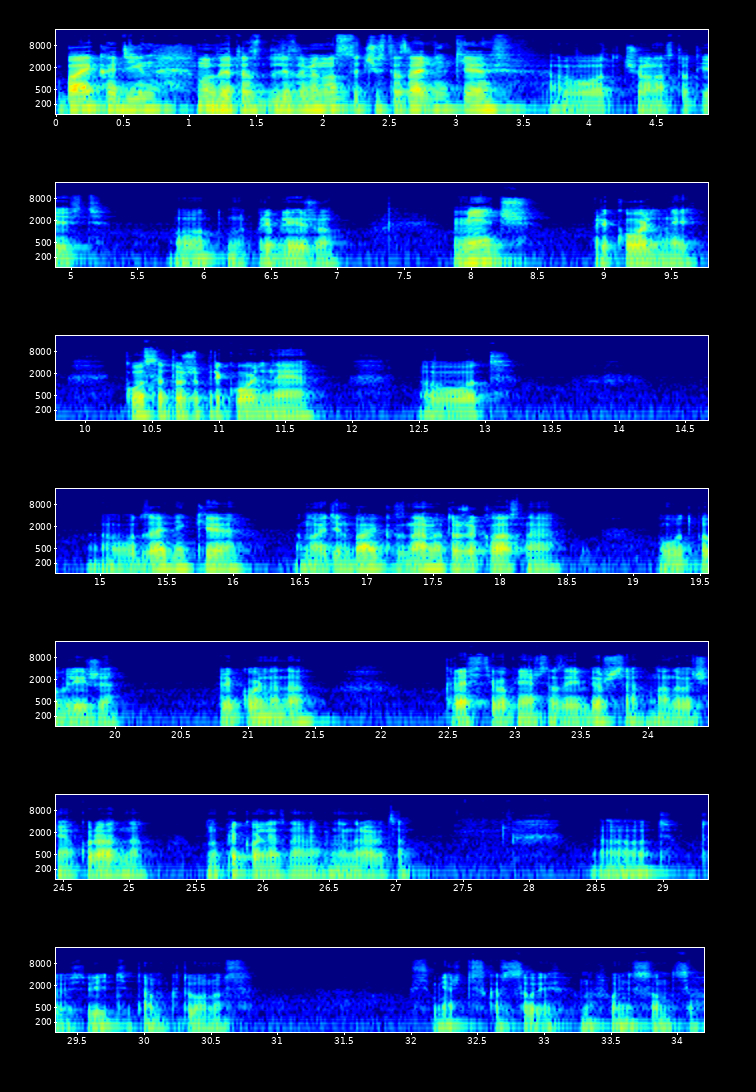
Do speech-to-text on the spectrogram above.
Байк один, ну, это для знаменосца, чисто задники. Вот, что у нас тут есть? Вот, ну, приближу. Меч прикольный. Косы тоже прикольные. Вот. Вот задники. Ну, один байк. Знамя тоже классное. Вот, поближе. Прикольно, да? Красить его, конечно, заебешься. Надо очень аккуратно. Ну, прикольное знамя, мне нравится. Вот. То есть, видите, там кто у нас? Смерть с косой на фоне солнца.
